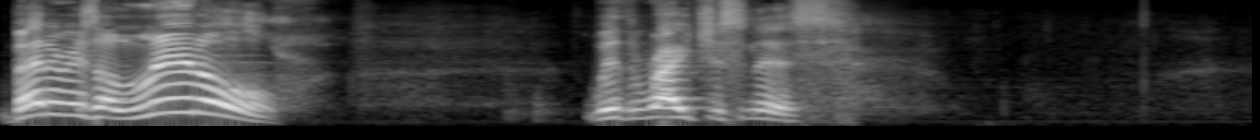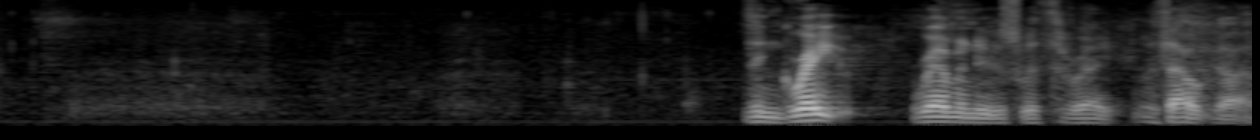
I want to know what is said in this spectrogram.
Better is a little with righteousness than great revenues with right, without God.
